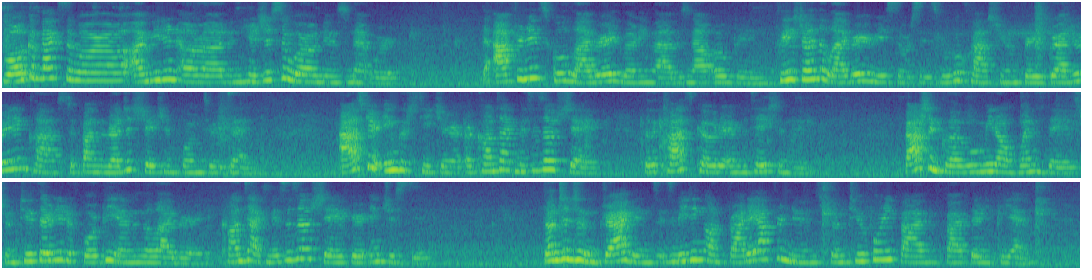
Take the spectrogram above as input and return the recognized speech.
Welcome back, Saguaro. I'm Eden Elrod, and here's your Saguaro News Network. The Afternoon School Library Learning Lab is now open. Please join the Library Resources Google Classroom for your graduating class to find the registration form to attend. Ask your English teacher or contact Mrs. O'Shea for the class code or invitation link. Fashion Club will meet on Wednesdays from 2.30 to 4 p.m. in the library. Contact Mrs. O'Shea if you're interested. Dungeons and Dragons is meeting on Friday afternoons from 2.45 to 5.30 p.m.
